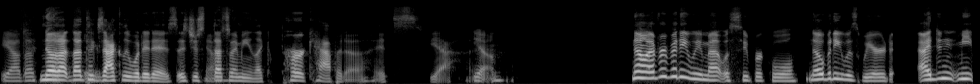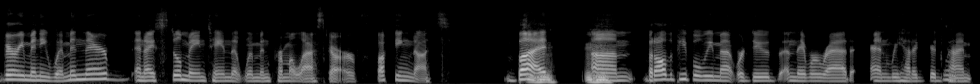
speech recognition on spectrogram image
Yeah, that's No, that, that's absolutely- exactly what it is. It's just Yeah. that's what I mean. Like per capita, it's yeah, Yeah. No, everybody we met was super cool. Nobody was weird. I didn't meet very many women there, and I still maintain that women from Alaska are fucking nuts. But Mhm, mhm. um, but all the people we met were dudes, and they were rad, and we had a good time.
